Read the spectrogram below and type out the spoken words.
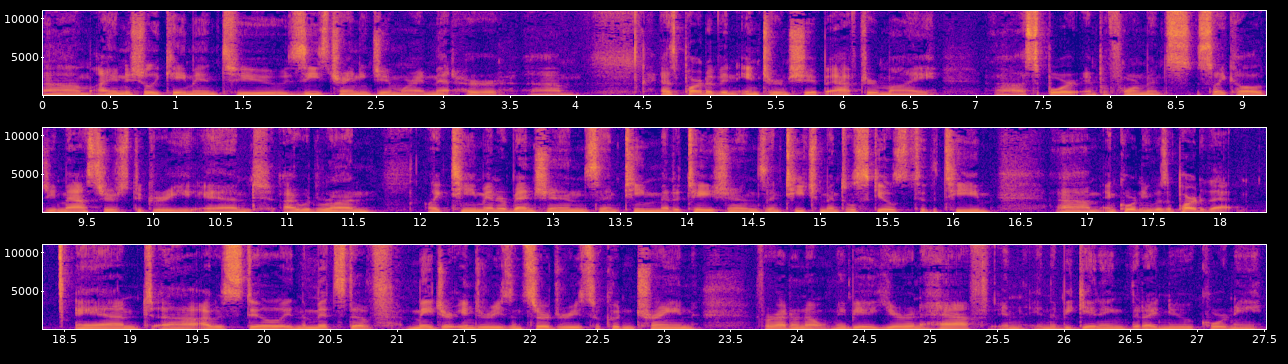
Um, I initially came into Z's training gym where I met her um, as part of an internship after my uh, sport and performance psychology master's degree, and I would run like team interventions and team meditations and teach mental skills to the team. Um, and Courtney was a part of that. And uh, I was still in the midst of major injuries and surgeries, so couldn't train for, I don't know, maybe a year and a half in, in the beginning that I knew Courtney.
